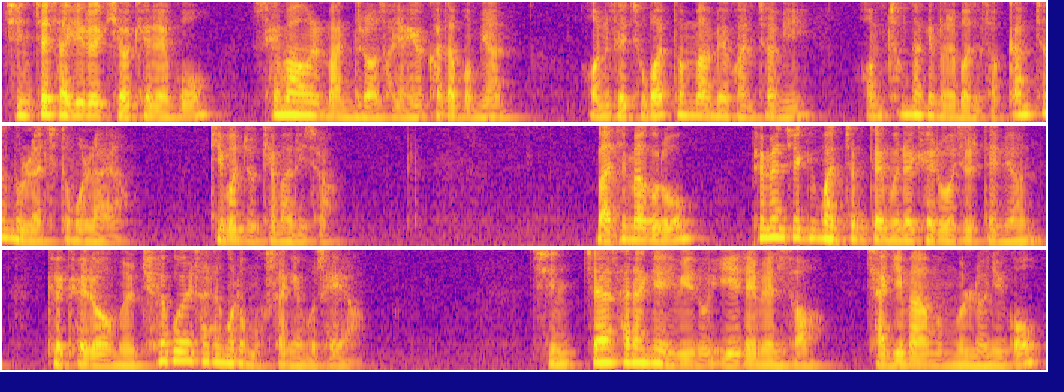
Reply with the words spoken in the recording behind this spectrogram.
진짜 자기를 기억해내고 새 마음을 만들어서 양육하다 보면 어느새 좁았던 마음의 관점이 엄청나게 넓어져서 깜짝 놀랄지도 몰라요. 기분 좋게 말이죠. 마지막으로 표면적인 관점 때문에 괴로워질 때면 그 괴로움을 최고의 사랑으로 묵상해 보세요. 진짜 사랑의 의미로 이해되면서 자기 마음은 물론이고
